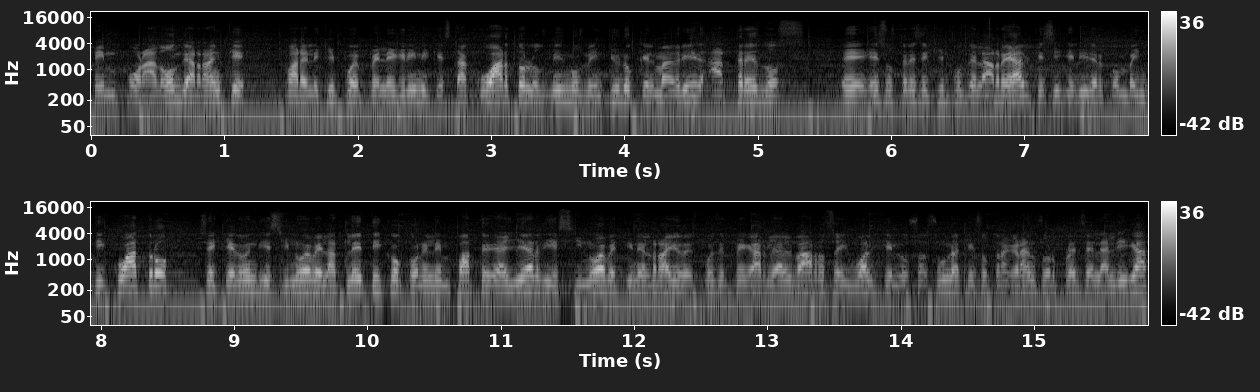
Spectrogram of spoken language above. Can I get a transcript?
temporadón de arranque para el equipo de Pellegrini que está cuarto, los mismos 21 que el Madrid, a tres los eh, esos tres equipos de la Real, que sigue líder con 24. Se quedó en 19 el Atlético con el empate de ayer. 19 tiene el Rayo después de pegarle al Barça, igual que los Asuna, que es otra gran sorpresa de la liga.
